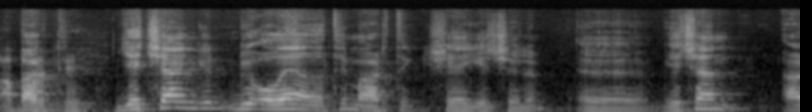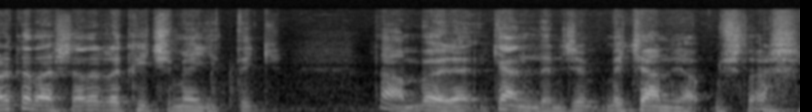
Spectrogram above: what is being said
bak apati. geçen gün bir olay anlatayım artık şeye geçelim. Ee, geçen arkadaşlarla rakı içmeye gittik. Tamam böyle kendilerince mekan yapmışlar.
